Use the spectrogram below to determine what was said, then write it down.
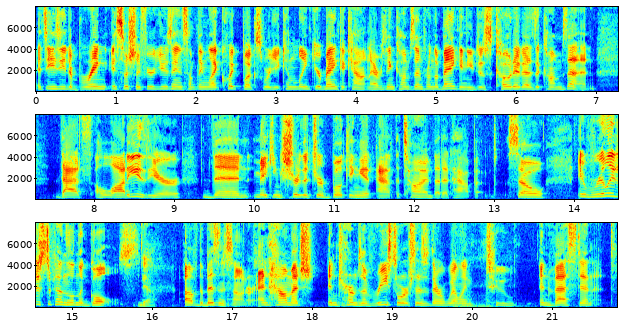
It's easy to bring, especially if you're using something like QuickBooks where you can link your bank account and everything comes in from the bank and you just code it as it comes in. That's a lot easier than making sure that you're booking it at the time that it happened. So it really just depends on the goals Yeah. of the business owner and how much in terms of resources they're willing to invest in it.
